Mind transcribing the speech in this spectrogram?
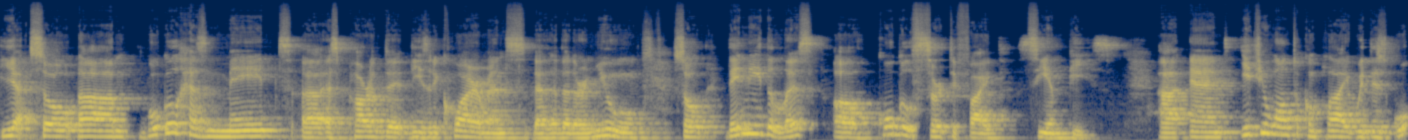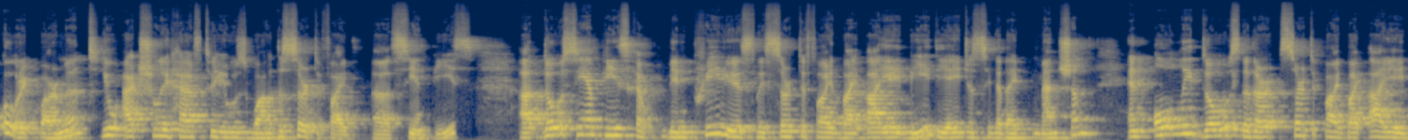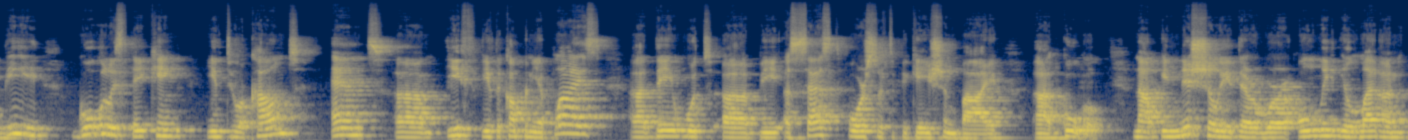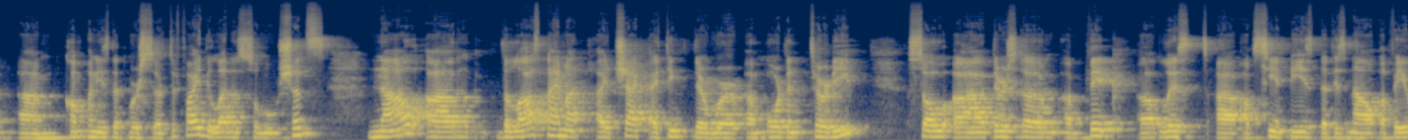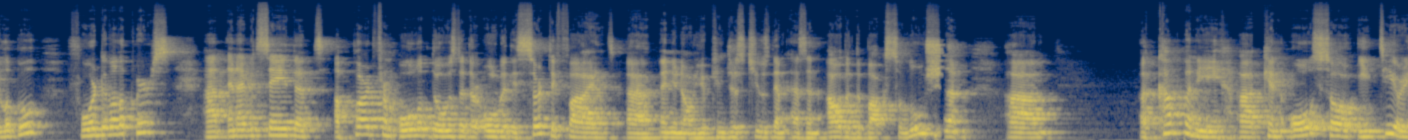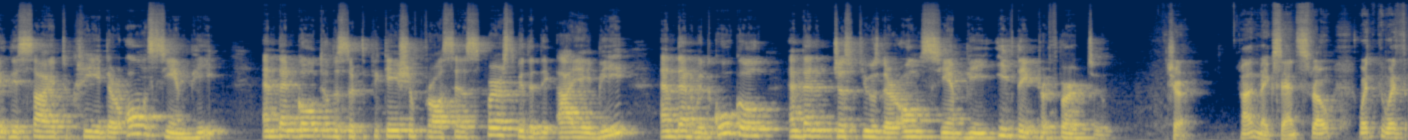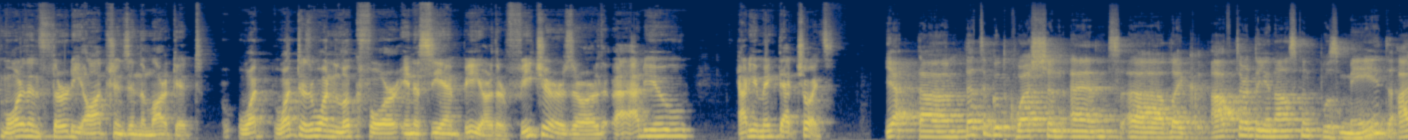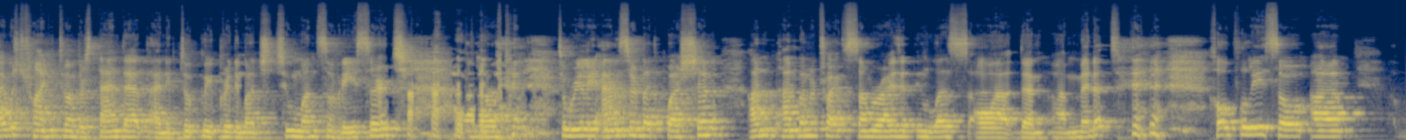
Yeah, so um, Google has made uh, as part of the, these requirements that, that are new. So they made a list of Google certified CMPs. Uh, and if you want to comply with this Google requirement, you actually have to use one of the certified uh, CMPs. Uh, those CMPs have been previously certified by IAB, the agency that I mentioned, and only those that are certified by IAB, Google is taking into account. And um, if, if the company applies, uh, they would uh, be assessed for certification by uh, Google. Now, initially, there were only 11 um, companies that were certified, 11 solutions. Now, um, the last time I, I, checked, I think there were uh, more than 30. So uh, there's a, a big uh, list uh, of CMPs that is now available for developers. Um, and I would say that apart from all of those that are already certified, uh, and you know you can just use them as an out-of-the-box solution, um, a company uh, can also, in theory, decide to create their own CMP and then go through the certification process first with the IAB and then with Google, and then just use their own CMP if they prefer to. Sure. That makes sense. So, with with more than thirty options in the market, what what does one look for in a CMP? Are there features, or how do you how do you make that choice? Yeah, um, that's a good question. And uh, like after the announcement was made, I was trying to understand that, and it took me pretty much two months of research uh, to really answer that question. I'm, I'm going to try to summarize it in less uh, than a minute, hopefully. So, uh,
